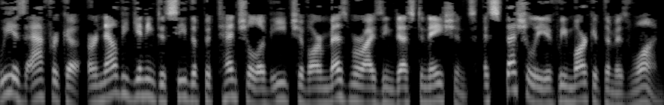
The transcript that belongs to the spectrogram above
We as Africa, are now beginning to see the potential of each of our mesmerizing destinations, especially if we market them as one.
